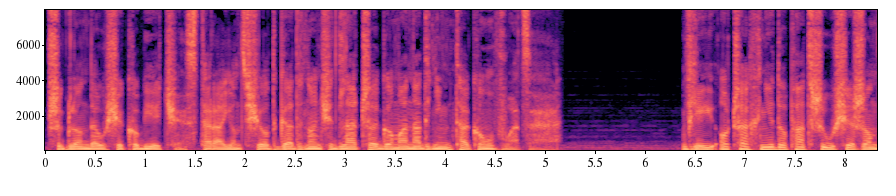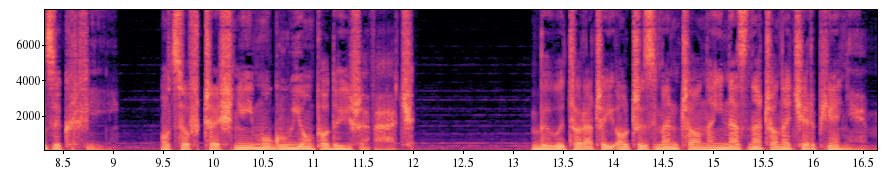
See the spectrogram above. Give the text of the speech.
Przyglądał się kobiecie, starając się odgadnąć, dlaczego ma nad nim taką władzę. W jej oczach nie dopatrzył się rządzy krwi, o co wcześniej mógł ją podejrzewać. Były to raczej oczy zmęczone i naznaczone cierpieniem,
